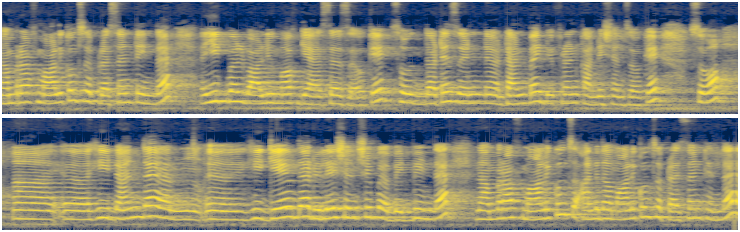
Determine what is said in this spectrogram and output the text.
number of molecules present in the equal volume of gases okay? So that is in, uh, done by different conditions okay? So uh, uh, he done the um, uh, he gave the relationship between the number of molecules and the molecules present in the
